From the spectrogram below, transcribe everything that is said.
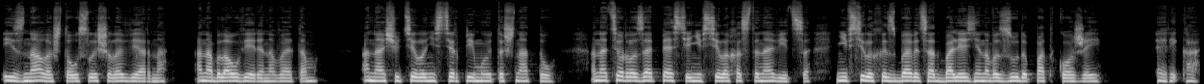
И знала, что услышала верно. Она была уверена в этом. Она ощутила нестерпимую тошноту. Она терла запястье, не в силах остановиться, не в силах избавиться от болезненного зуда под кожей. Эрика.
